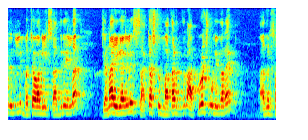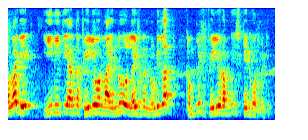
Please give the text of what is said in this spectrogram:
ಇದರಲ್ಲಿ ಬಚಾವಾಗಲಿಕ್ಕೆ ಸಾಧ್ಯ ಇಲ್ಲ. ಜನ ಈಗಾಗಲೇ ಸಾಕಷ್ಟು ಮಾತಾಡ್ತಿದ್ದಾರೆ, ಆಕ್ರೋಶಗೊಂಡಿದ್ದಾರೆ. ಅದರ ಸಲುವಾಗಿ ಈ ರೀತಿಯಾದಂಥ ಫೇಲ್ಯೂರ್ನ ಎಂದೂ ಲೈಫ್ನಲ್ಲಿ ನೋಡಿಲ್ಲ. Complete failure of the state government ಇದು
